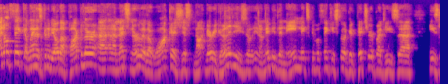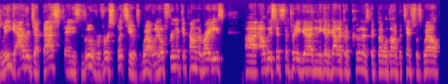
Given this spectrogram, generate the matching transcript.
I don't think Atlanta's going to be all that popular. Uh, and I mentioned earlier that Wacha is just not very good. He's, you know, maybe the name makes people think he's still a good pitcher, but he's uh, he's league average at best, and he's a little reverse splits here as well. I know Freeman can pound the righties. Uh, Albies hits them pretty good, and you got a guy like Acuna has got double dog potential as well,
